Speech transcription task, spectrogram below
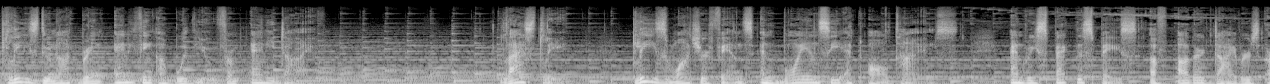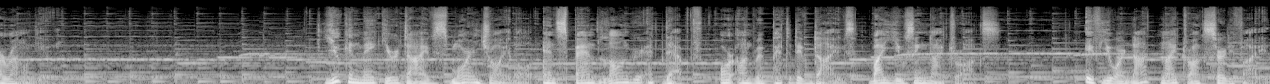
Please do not bring anything up with you from any dive. Lastly, please watch your fins and buoyancy at all times and respect the space of other divers around you. You can make your dives more enjoyable and spend longer at depth or on repetitive dives by using Nitrox. If you are not Nitrox certified,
